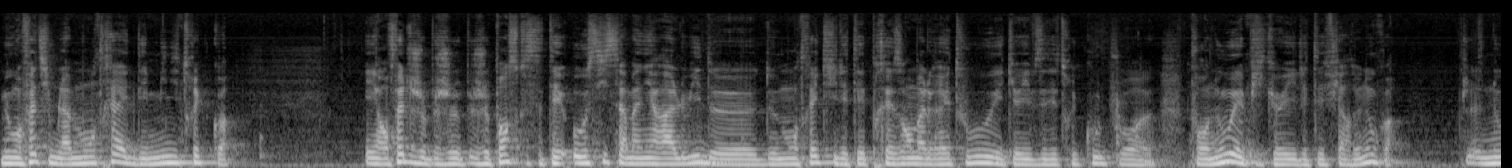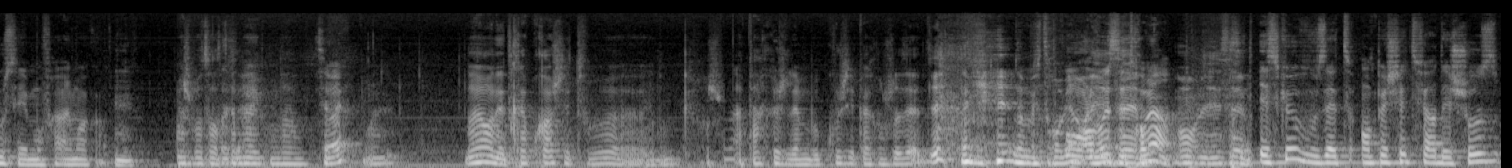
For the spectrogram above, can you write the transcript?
mais où en fait il me l'a montré avec des mini trucs quoi. Et en fait, je, je- je pense que c'était aussi sa manière à lui de, de montrer qu'il était présent malgré tout et qu'il faisait des trucs cool pour, euh, pour nous et puis qu'il était fier de nous quoi. Nous, c'est mon frère et moi quoi. Moi, je m'entends très bien avec mon daron. C'est vrai Ouais, on est très proches et tout. euh, donc, franchement, à part que je l'aime beaucoup, j'ai pas grand chose à dire. Ok, non mais trop bien. en vrai, c'est trop bien. Est-ce que vous êtes empêché de faire des choses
